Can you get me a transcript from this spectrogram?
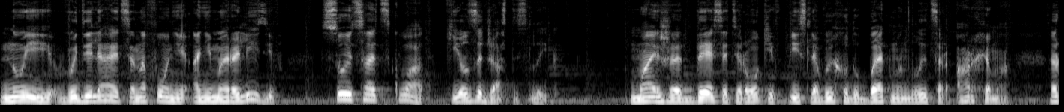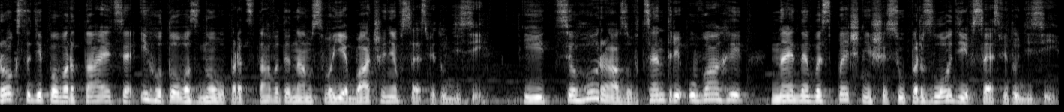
Ну і виділяється на фоні аніме релізів Suicide Squad Kill the Justice League. Майже 10 років після виходу Бетмен Лицар Архема Рокстеді повертається і готова знову представити нам своє бачення Всесвіту DC. І цього разу в центрі уваги найнебезпечніший суперзлодій Всесвіту DC.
